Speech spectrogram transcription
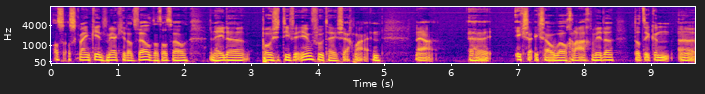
als, als klein kind merk je dat wel. Dat dat wel een hele positieve invloed heeft, zeg maar. En nou ja, eh, ik, zou, ik zou wel graag willen dat ik een, eh,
